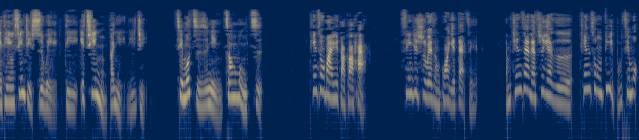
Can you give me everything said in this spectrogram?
请听《新奇思维》第一千五百廿二集。节目主持人张凤芝，听众朋友大家好，《新奇思维》辰光也到在。那么今朝呢，主要是听众点播节目。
